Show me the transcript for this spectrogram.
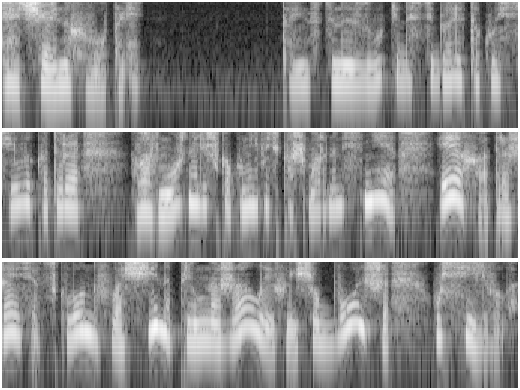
и отчаянных воплей. Таинственные звуки достигали такой силы, которая возможна лишь в каком-нибудь кошмарном сне. Эхо, отражаясь от склонов лощины, приумножало их и еще больше усиливало.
